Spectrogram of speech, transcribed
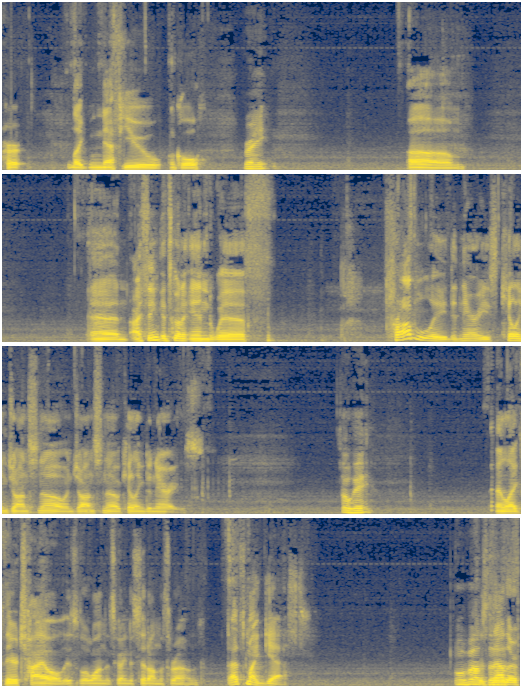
her like nephew, uncle. Right? Um, and I think it's going to end with probably Daenerys killing Jon Snow and Jon Snow killing Daenerys. Okay. and like their child is the one that's going to sit on the throne. That's my guess. What about the now they're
